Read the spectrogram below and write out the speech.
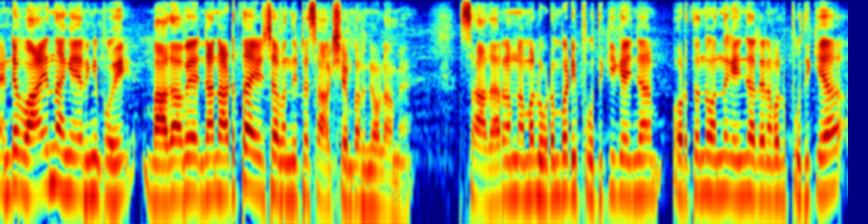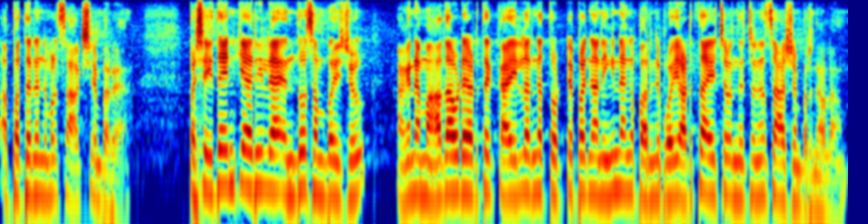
എന്റെ വായന്ന് അങ്ങ് ഇറങ്ങിപ്പോയി. മാതാവെ ഞാൻ അടുത്ത ആഴ്ച വന്നിട്ട് സാക്ഷ്യം പറഞ്ഞോളാമേ സാധാരണ നമ്മൾ ഉടമ്പടി പുതുക്കി കഴിഞ്ഞാൽ പുറത്തുനിന്ന് വന്നു കഴിഞ്ഞാൽ നമ്മൾ പുതുക്കിയ അപ്പം തന്നെ നമ്മൾ സാക്ഷ്യം പറയാം. പക്ഷേ ഇതെനിക്കറിയില്ല എന്തോ സംഭവിച്ചു. അങ്ങനെ മാതാവിടെ അടുത്ത് കയ്യിൽ അങ്ങ് തൊട്ടിപ്പോൾ ഞാൻ ഇങ്ങനെ അങ്ങ് പറഞ്ഞു പോയി. അടുത്ത ആഴ്ച വന്നിട്ട് ഞാൻ സാക്ഷ്യം പറഞ്ഞോളാം.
